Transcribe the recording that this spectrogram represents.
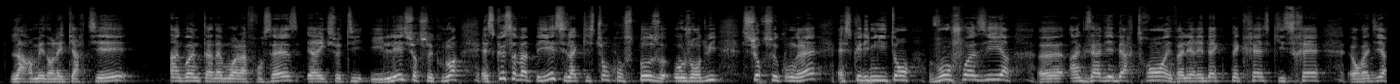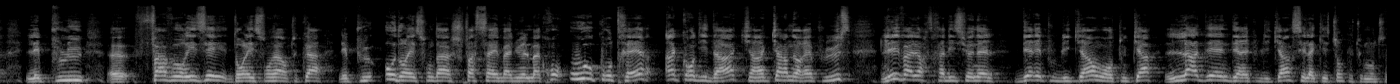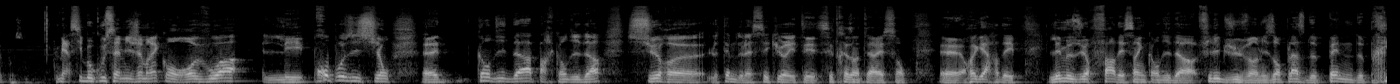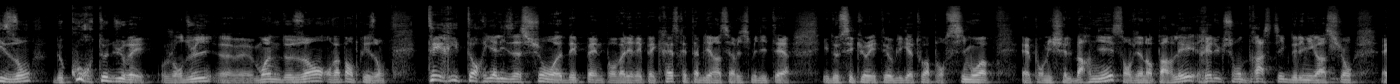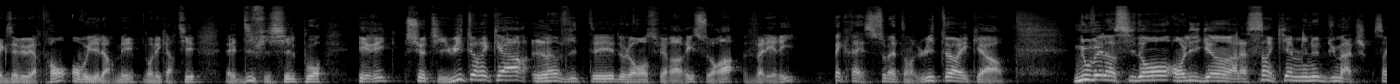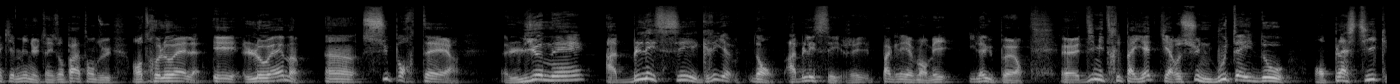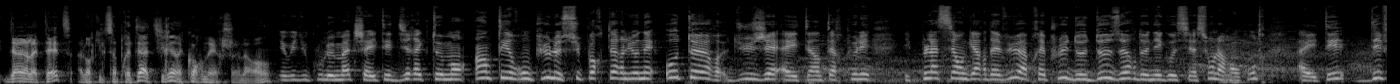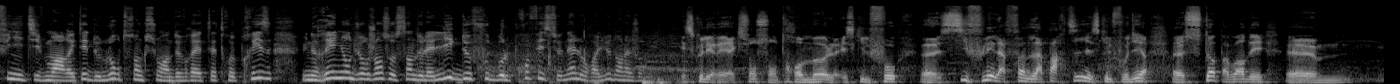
L'armée dans les quartiers, un Guantanamo à la française. Eric Ciotti, il est sur ce couloir. Est-ce que ça va payer? C'est la question qu'on se pose aujourd'hui sur ce congrès. Est-ce que les militants vont choisir euh, un Xavier Bertrand et Valérie Pécresse qui seraient, euh, on va dire, les plus euh, favorisés dans les sondages, en tout cas les plus hauts dans les sondages face à Emmanuel Macron, ou au contraire un candidat qui incarnerait plus les valeurs traditionnelles des républicains, ou en tout cas l'ADN des républicains? C'est la question que tout le monde se pose. Merci beaucoup, Samy. J'aimerais qu'on revoie les propositions. Euh, candidat par candidat sur euh, le thème de la sécurité. C'est très intéressant. Euh, regardez les mesures phares des cinq candidats. Philippe Juvin, mise en place de peines de prison de courte durée. Aujourd'hui, moins de deux ans, on ne va pas en prison territorialisation euh, des peines pour Valérie Pécresse, rétablir un service militaire et de sécurité obligatoire pour six mois euh, pour Michel Barnier, ça on vient d'en parler, réduction drastique de l'immigration, Xavier Bertrand, envoyer l'armée dans les quartiers euh, difficiles pour Éric Ciotti. 8h15, l'invité de Laurence Ferrari sera Valérie Pécresse ce matin, 8h15. Nouvel incident en Ligue 1 à la cinquième minute du match. Cinquième minute, hein, ils n'ont pas attendu. Entre l'OL et l'OM, un supporter lyonnais a blessé, non, a blessé, pas grièvement, mais il a eu peur. Euh, Dimitri Payet qui a reçu une bouteille d'eau en plastique derrière la tête alors qu'il s'apprêtait à tirer un corner, Chana. Hein. Et oui, du coup, le match a été directement interrompu. Le supporter lyonnais, auteur du jet, a été interpellé et placé en garde à vue. Après plus de deux heures de négociation, la rencontre a été définitivement arrêtée. De lourdes sanctions hein, devraient être prises. Une réunion d'urgence au sein de la Ligue de football professionnel aura lieu dans la journée. Est-ce que les réactions sont trop molles? Est-ce qu'il faut euh, siffler la fin de la partie? Est-ce qu'il faut dire euh, stop, avoir des... Euh,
